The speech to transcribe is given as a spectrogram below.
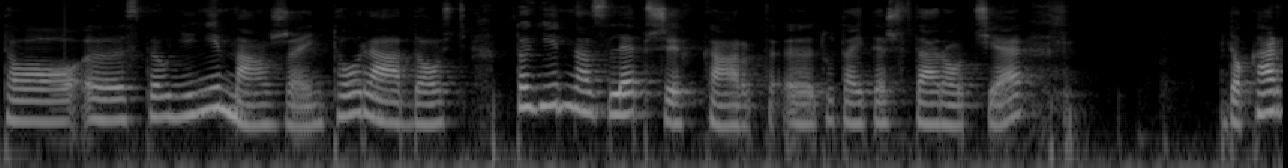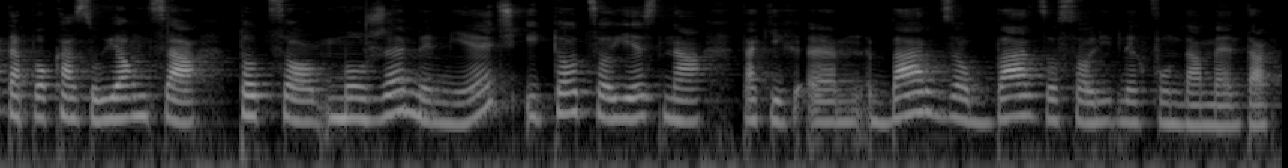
to e, spełnienie marzeń, to radość. To jedna z lepszych kart e, tutaj też w tarocie. To karta pokazująca to, co możemy mieć i to, co jest na takich bardzo, bardzo solidnych fundamentach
